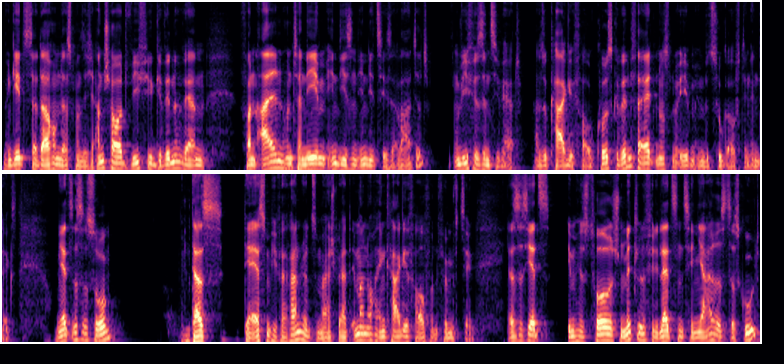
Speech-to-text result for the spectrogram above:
dann geht es da darum, dass man sich anschaut, wie viel Gewinne werden von allen Unternehmen in diesen Indizes erwartet und wie viel sind sie wert. Also KGV, Kurs-Gewinn-Verhältnis, nur eben in Bezug auf den Index. Und jetzt ist es so, dass der S&P 500 zum Beispiel hat immer noch ein KGV von 15. Das ist jetzt im historischen Mittel für die letzten zehn Jahre ist das gut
